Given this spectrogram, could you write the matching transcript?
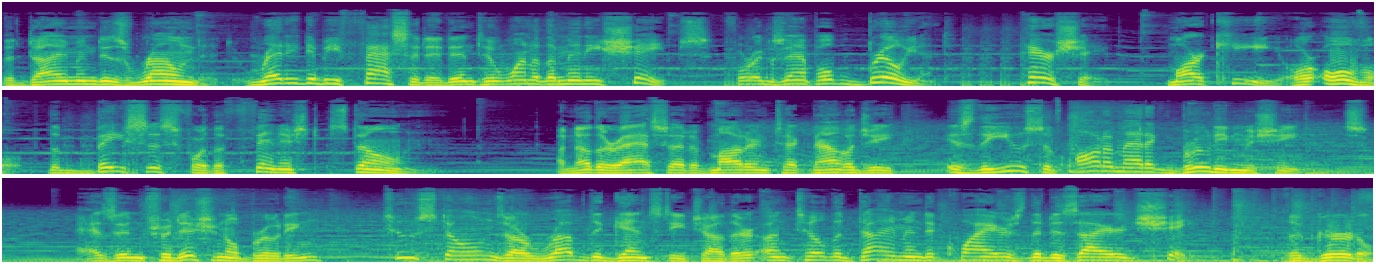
The diamond is rounded, ready to be faceted into one of the many shapes, for example, brilliant, pear shape, marquise, or oval, the basis for the finished stone. Another asset of modern technology is the use of automatic bruting machines. As in traditional bruting, two stones are rubbed against each other until the diamond acquires the desired shape, the girdle.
